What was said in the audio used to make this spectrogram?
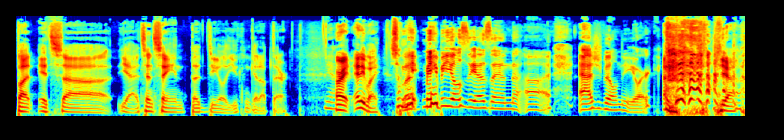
But it's, uh, yeah, it's insane the deal you can get up there. Yeah. All right. Anyway, So let- may- maybe you'll see us in uh, Asheville, New York. yeah,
